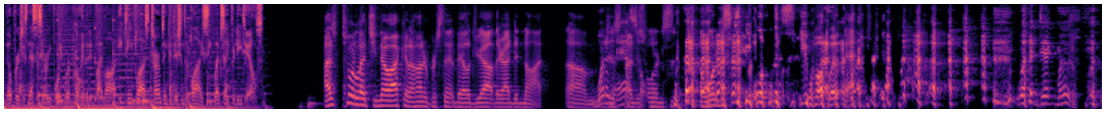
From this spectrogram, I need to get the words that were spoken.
No purchase necessary. Void where prohibited by law. 18 plus terms and conditions apply. See website for details. I just want to let you know I could 100% bailed you out there. I did not. Um, what an just, asshole. I just wanted to see, I wanted to see, wanted to see what would happen. what a dick move.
